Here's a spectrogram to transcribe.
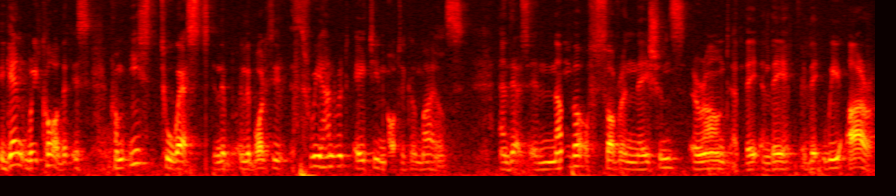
again recall that is from east to west in the, in the Baltic Sea, 380 nautical miles and there's a number of sovereign nations around, and they and they, they we are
